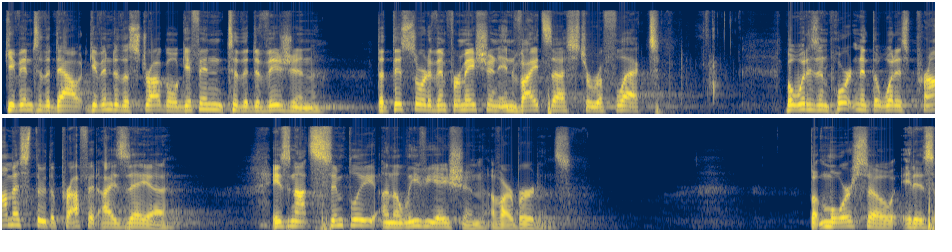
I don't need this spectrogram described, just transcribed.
give in to the doubt, give in to the struggle, give in to the division that this sort of information invites us to reflect. But what is important is that what is promised through the prophet Isaiah is not simply an alleviation of our burdens, but more so, it is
